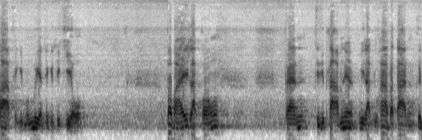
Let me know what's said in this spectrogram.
ภาพเศรษฐกิจหมุนเวียนเศรษฐกิจสีเขียว เป้าหมายหลักของแผนที่ 13 เนี่ยมีหลักอยู่ 5 ประการคือ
